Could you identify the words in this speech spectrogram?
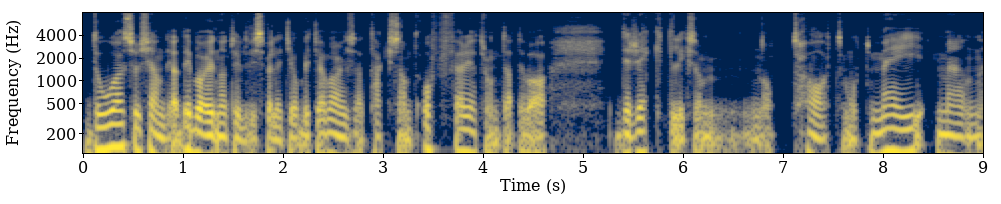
då så kände jag, det var ju naturligtvis väldigt jobbigt. Jag var ju så här tacksamt offer. Jag tror inte att det var direkt liksom något hat mot mig men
